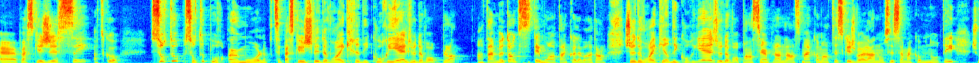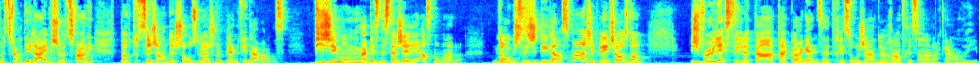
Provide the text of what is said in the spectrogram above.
euh, parce que je sais, en tout cas, surtout, surtout pour un mois, là, parce que je vais devoir écrire des courriels, je vais devoir plan... En tant, mettons que c'était moi en tant que collaborateur, je vais devoir écrire des courriels, je vais devoir penser un plan de lancement, comment est-ce que je vais annoncer ça à ma communauté, je vais te faire des lives, je vais te faire des... Donc, tous ces genres de choses-là, je veux planifier d'avance. Puis j'ai mon ma business à gérer en ce moment-là. Donc, j'ai des lancements, j'ai plein de choses. Donc, je veux laisser le temps en tant qu'organisatrice aux gens de rentrer ça dans leur calendrier.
